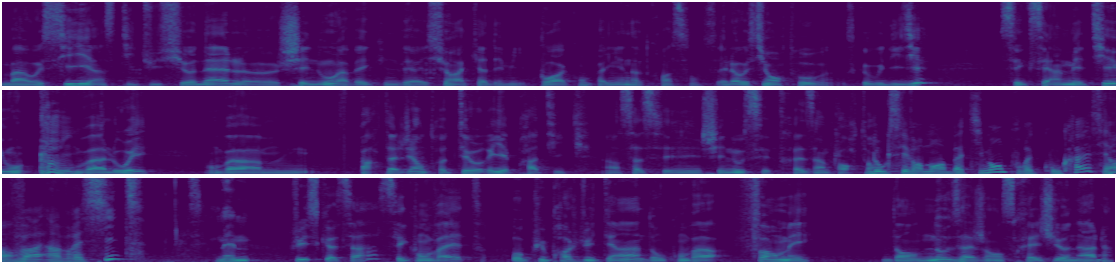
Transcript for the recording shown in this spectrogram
bah, aussi institutionnelle euh, chez nous avec une Vérissure Academy pour accompagner notre croissance. Et là aussi, on retrouve ce que vous disiez, c'est que c'est un métier où on va allouer, on va partager entre théorie et pratique. Alors ça, c'est, chez nous, c'est très important. Donc c'est vraiment un bâtiment pour être concret, c'est un vrai, un vrai site. Même plus que ça, c'est qu'on va être au plus proche du terrain, donc on va former dans nos agences régionales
